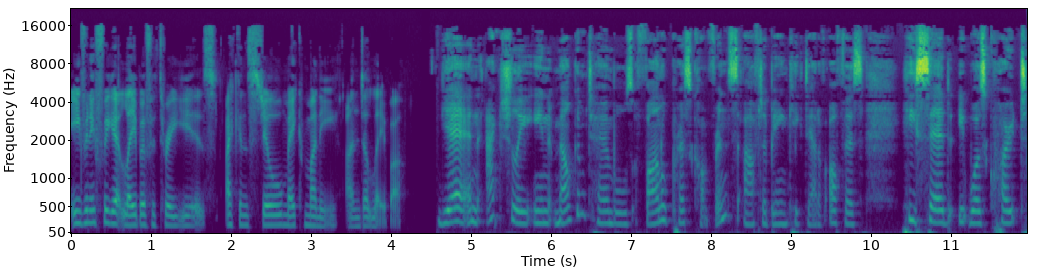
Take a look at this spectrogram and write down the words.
Even if we get Labor for three years, I can still make money under Labor. Yeah, and actually, in Malcolm Turnbull's final press conference after being kicked out of office, he said it was, quote,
